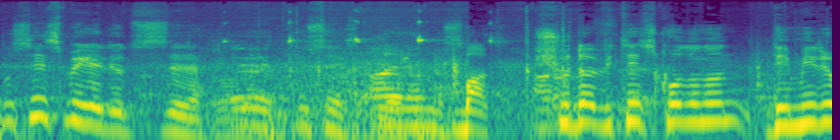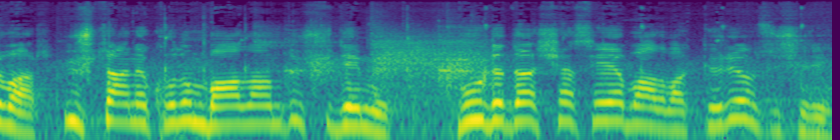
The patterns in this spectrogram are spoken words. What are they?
bu ses mi geliyordu size? Evet bu ses. Aynen bu Bak şurada vites kolunun demiri var. Üç tane kolun bağlandığı şu demir. Burada da şaseye bağlı bak görüyor musun şurayı?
